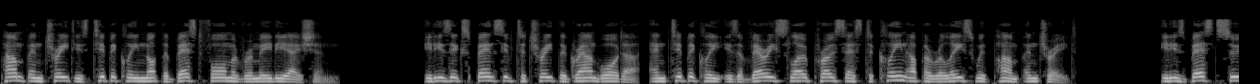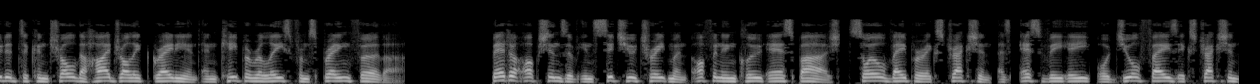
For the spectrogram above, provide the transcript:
pump and treat is typically not the best form of remediation. It is expensive to treat the groundwater, and typically is a very slow process to clean up a release with pump and treat. It is best suited to control the hydraulic gradient and keep a release from spreading further. Better options of in situ treatment often include air sparge, soil vapor extraction as SVE or dual phase extraction,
